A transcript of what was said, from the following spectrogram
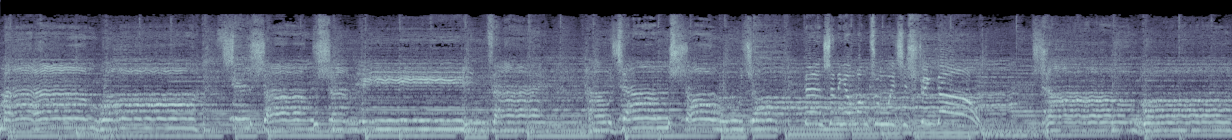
满我，献上生命在刀枪手中，更深的仰望，主一起宣告。让我，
